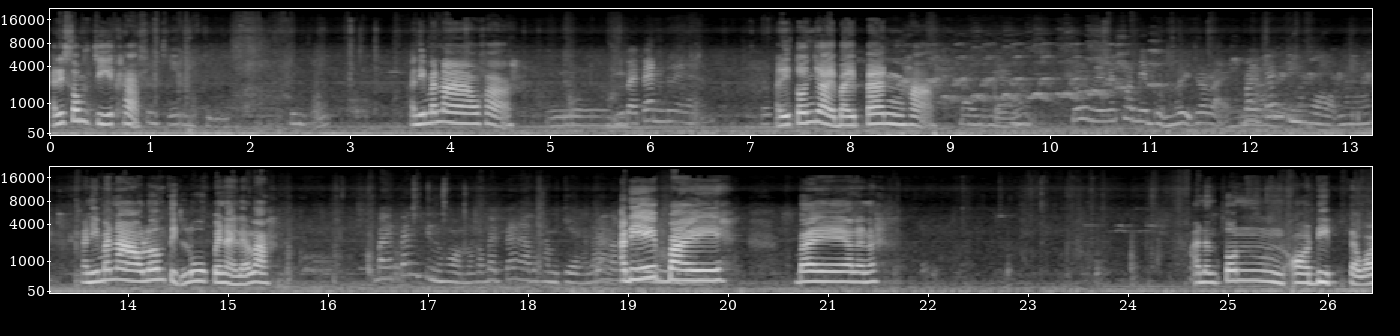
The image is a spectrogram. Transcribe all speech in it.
อันนี้ส้มจี๊ดค่ะซึ่งจีนจริงซึ่งจีนอันนี้มะนาวค่ะ มีใบแป้นด้วยนะอันนี้ต้นใหญ่ใบแป้นค่ะ ใบแป้นช่วงนี้ไม่ค่อยมีผลผลิตเท่าไหร่ใบแป้นกลิ่นหอมนะอันนี้มะนาวเริ่มติดลูกไปไหนแล้วล่ะ ใบแป้นกลิ่นหอมนะคะใบแป้นเอาไปทำแกงได้ะอันนี้ใบใบอะไรนะ อันนั้นต้นออดิบ แต่ว่า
